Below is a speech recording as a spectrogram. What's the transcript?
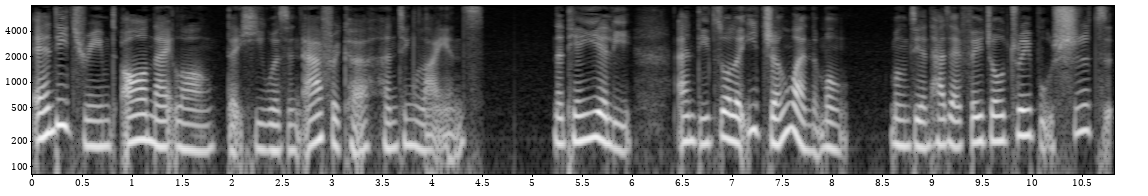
Andy dreamed all night long that he was in Africa hunting lions. 那天夜里，安迪做了一整晚的梦，梦见他在非洲追捕狮子。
